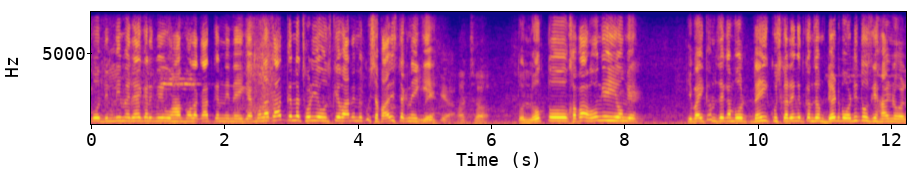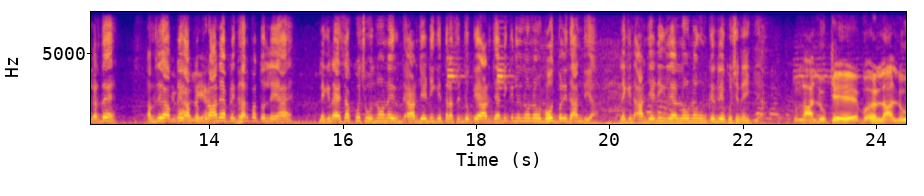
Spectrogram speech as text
वो दिल्ली में रह कर भी वहाँ मुलाकात करने नहीं गया। मुलाकात करना छोड़िए उसके बारे में कुछ सिफारिश तक नहीं की है। किया। अच्छा। तो लोग तो खफा होंगे ही होंगे कि भाई कम से कम वो नहीं कुछ करेंगे तो कम से कम डेड बॉडी तो उसकी हैंड ओवर कर दें। कम से कम अपने अपने पुराने अपने घर पर तो ले आए। लेकिन ऐसा कुछ उन्होंने आरजेडी की तरफ़ से जो कि आरजेडी के लिए उन्होंने बहुत बलिदान दिया लेकिन आरजेडी के लिए लोगों ने उनके लिए कुछ नहीं किया। तो लालू के लालू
